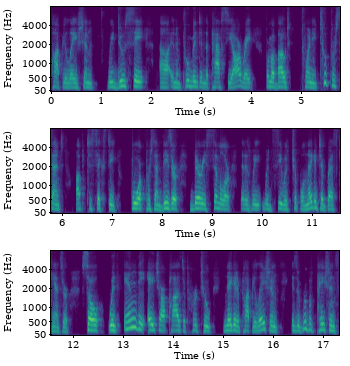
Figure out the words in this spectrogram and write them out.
population, we do see uh, an improvement in the pathCR rate from about 22% up to 64%. These are very similar that as we would see with triple negative breast cancer. So within the HR positive HER2 negative population is a group of patients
